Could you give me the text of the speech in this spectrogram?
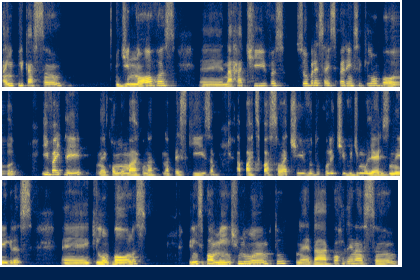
a implicação de novas é, narrativas sobre essa experiência quilombola. e vai ter, né, como marco na, na pesquisa, a participação ativa do coletivo de mulheres negras é, quilombolas, principalmente no âmbito né, da coordenação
